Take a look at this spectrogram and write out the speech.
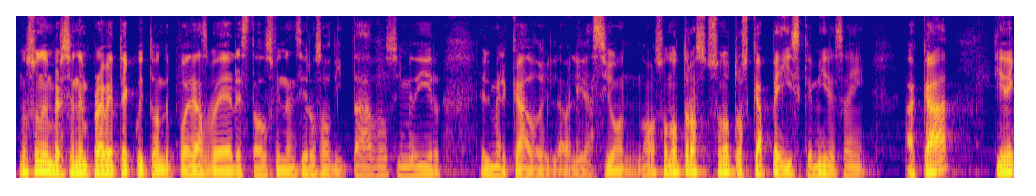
no es una inversión en private equity donde puedas ver estados financieros auditados y medir el mercado y la validación. ¿no? Son, otros, son otros KPIs que mides ahí. Acá tiene,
